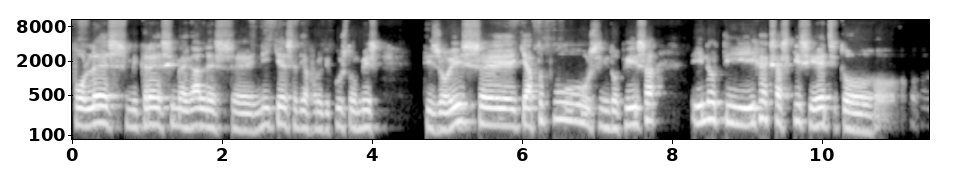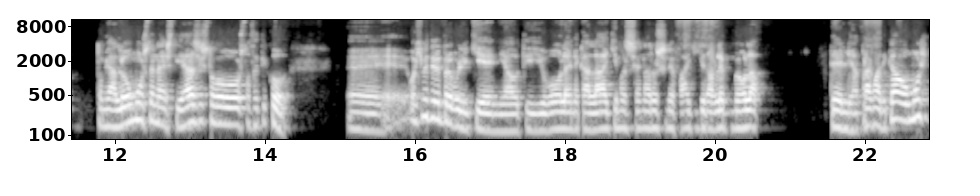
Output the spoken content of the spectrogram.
πολλές μικρές ή μεγάλες ε, νίκες σε διαφορετικούς τομείς της ζωής ε, και αυτό που συνειδητοποίησα είναι ότι είχα εξασκήσει έτσι το, το μυαλό μου ώστε να εστιάζει στο, στο θετικό. Ε, όχι με την υπερβολική έννοια ότι όλα είναι καλά και είμαστε σε ένα ροσυνεφάκι και τα βλέπουμε όλα τέλεια. Πραγματικά όμως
